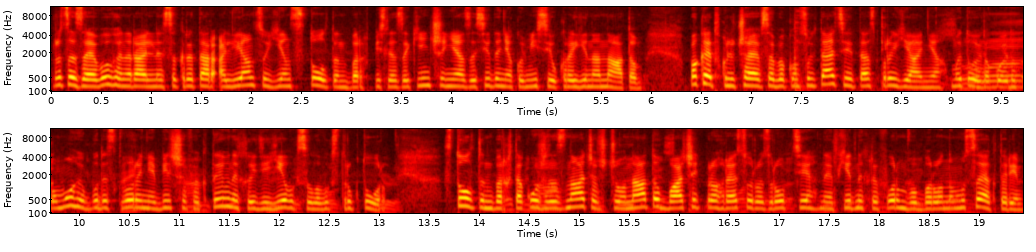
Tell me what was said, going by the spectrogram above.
Про це заявив генеральний секретар Альянсу Єнс Столтенберг після закінчення засідання комісії Україна-НАТО. Пакет включає в себе консультації та сприяння. Метою такої допомоги буде створення більш ефективних і дієвих силових структур. Столтенберг також зазначив, що НАТО бачить прогрес у розробці необхідних реформ в оборонному секторі.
